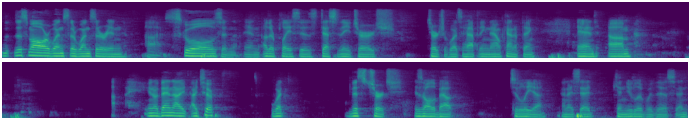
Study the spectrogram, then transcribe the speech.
the smaller ones, the ones that are in uh, schools and, and other places, Destiny Church, Church of What's Happening Now kind of thing. And um, you know, then I, I took what this church is all about to Leah, and I said, "Can you live with this?" And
